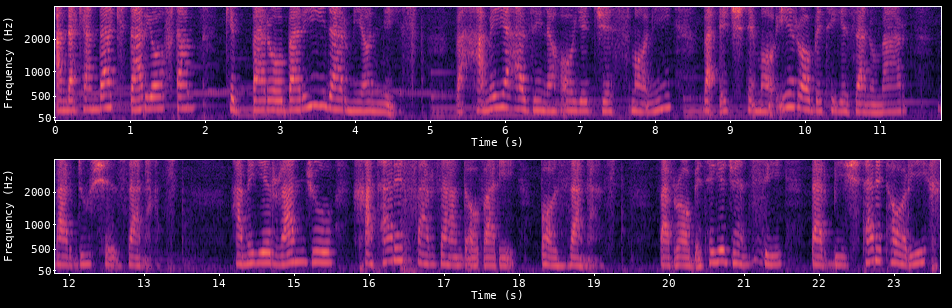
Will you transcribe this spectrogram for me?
اندک اندک دریافتم که برابری در میان نیست و همه هزینه های جسمانی و اجتماعی رابطه زن و مرد بر دوش زن است. همه رنج و خطر فرزند آوری با زن است و رابطه جنسی در بیشتر تاریخ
